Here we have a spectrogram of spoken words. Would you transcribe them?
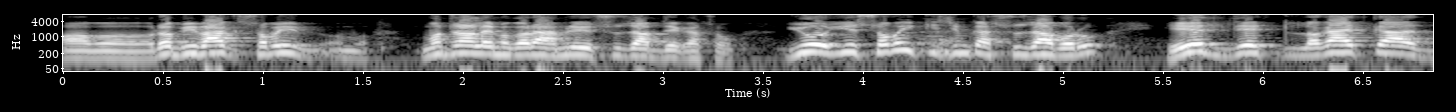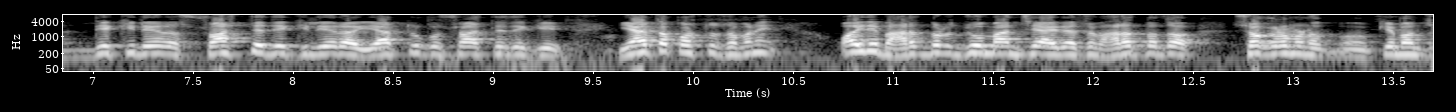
र विभाग सबै मन्त्रालयमा गएर हामीले सुझाव दिएका छौँ। यो यो सबै किसिमका सुझावहरू डे लगायतकादेखि लिएर स्वास्थ्यदेखि लिएर यात्रुको स्वास्थ्यदेखि यहाँ त कस्तो छ भने अहिले भारतबाट जो मान्छे आइरहेको छ भारतमा त सङ्क्रमण के भन्छ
